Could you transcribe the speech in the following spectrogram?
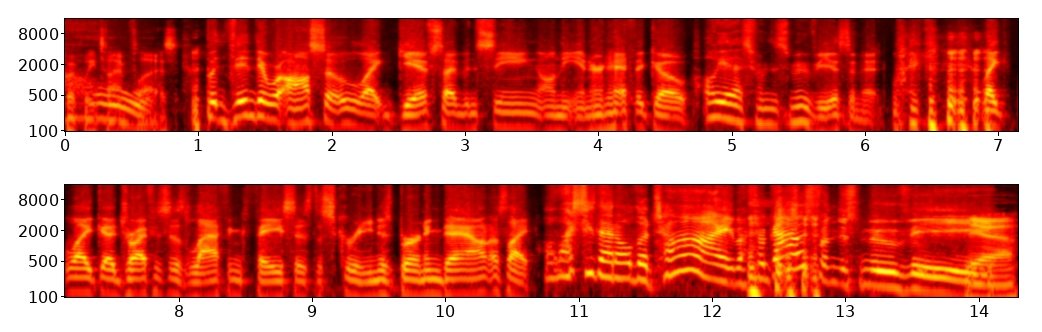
quickly time flies. but then there were also like gifs I've been seeing on the internet that go, "Oh yeah, that's from this movie, isn't it?" Like like like uh, Dreyfus's laughing face as the screen is burning down. I was like, "Oh, I see that all the time. I forgot it was from this movie." yeah,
